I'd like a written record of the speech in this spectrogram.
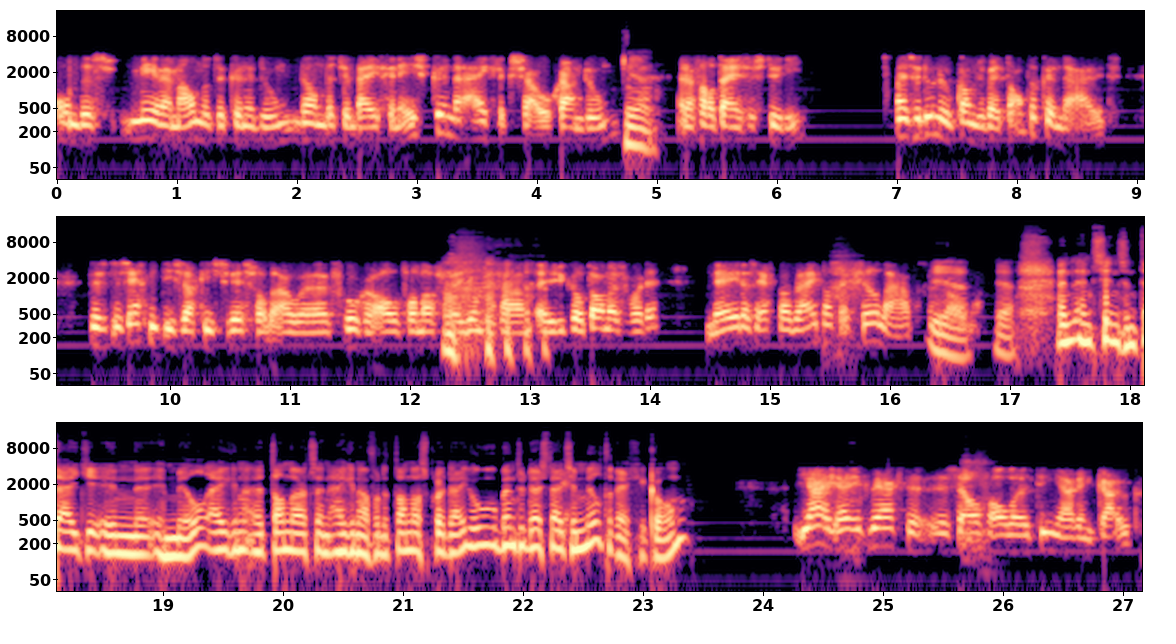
om dus meer met mijn handen te kunnen doen dan dat je bij geneeskunde eigenlijk zou gaan doen. Ja. En dan valt tijdens de studie. En zodoende kwam je bij tandheelkunde uit. Dus het is echt niet iets dat ik iets wist van nou vroeger al vanaf uh, jongs af aan, hey, ik wil tandarts worden. Nee, dat is echt bij mij pas echt veel later gekomen. Ja, ja. En, en sinds een tijdje in, in Mil, eigen, tandarts en eigenaar van de tandartspraktijk. Hoe bent u destijds in Mil terechtgekomen? Ja, ja, ik werkte zelf al uh, tien jaar in Kuik.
